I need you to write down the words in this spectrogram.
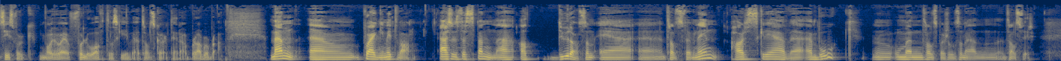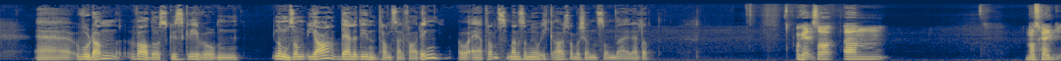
cisfolk må jo få lov til å skrive transkarakterer, bla, bla, bla. Men eh, poenget mitt var Jeg syns det er spennende at du, da, som er transfeminin, har skrevet en bok Mm, om en transperson som er en transfyr. Eh, hvordan var det å skulle skrive om noen som, ja, deler din transerfaring og er trans, men som jo ikke har samme kjønn som deg i det hele tatt? OK, så um, Nå skal jeg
